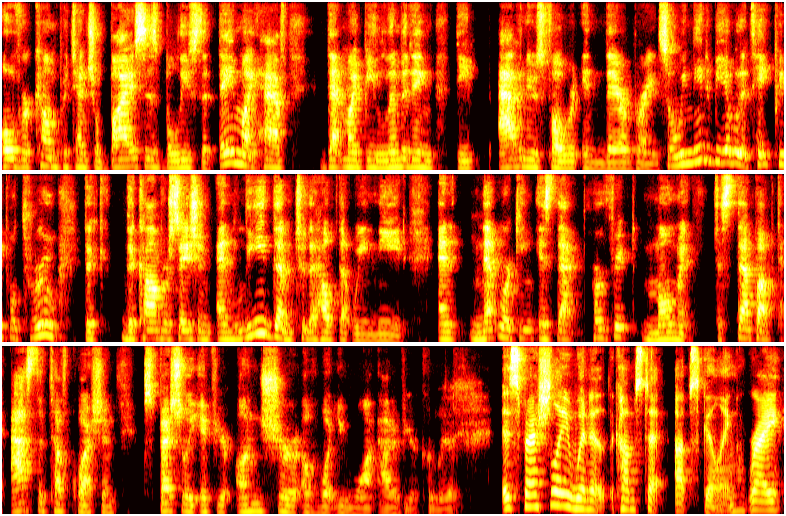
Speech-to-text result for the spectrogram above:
overcome potential biases, beliefs that they might have that might be limiting the avenues forward in their brain. So we need to be able to take people through the, the conversation and lead them to the help that we need. And networking is that perfect moment to step up, to ask the tough question, especially if you're unsure of what you want out of your career especially when it comes to upskilling, right?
